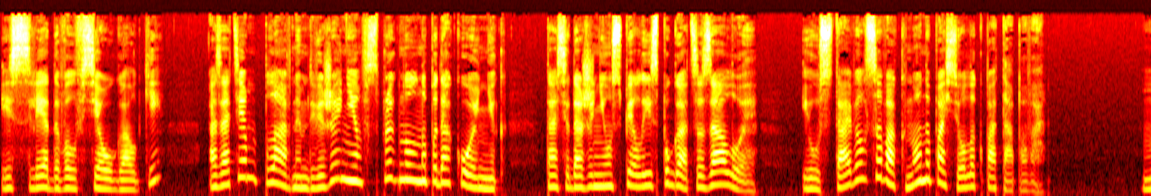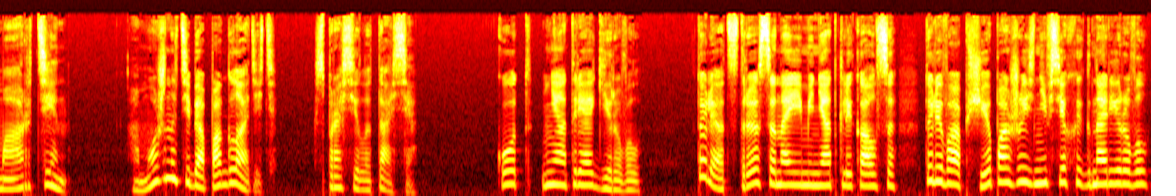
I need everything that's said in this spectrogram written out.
Исследовал все уголки, а затем плавным движением вспрыгнул на подоконник. Тася даже не успела испугаться за алоэ и уставился в окно на поселок Потапова. «Мартин, а можно тебя погладить?» — спросила Тася. Кот не отреагировал. То ли от стресса на имя не откликался, то ли вообще по жизни всех игнорировал.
